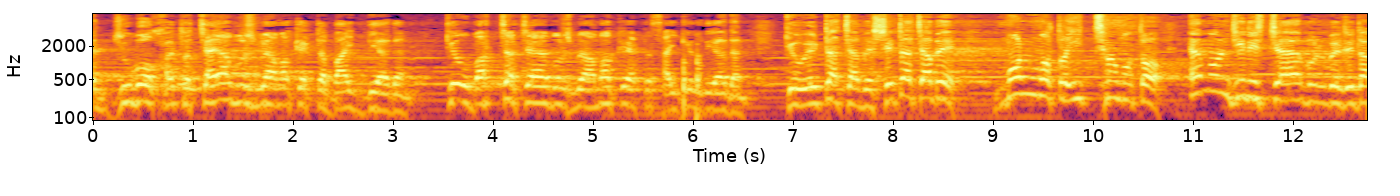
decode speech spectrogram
এক যুবক হয়তো চায়া বসবে, আমাকে একটা বাইক দিয়া দেন। কেউ বাচ্চা চায়া বসবে, আমাকে একটা সাইকেল দিয়া দেন। কেউ এটা চাবে, সেটা চাবে, মন মতো, ইচ্ছা মতো, এমন জিনিস চায়া বলবে যেটা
